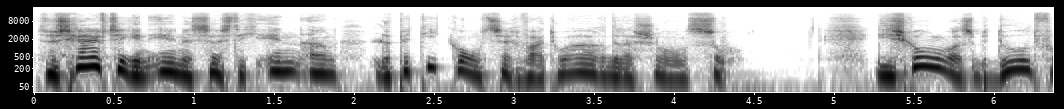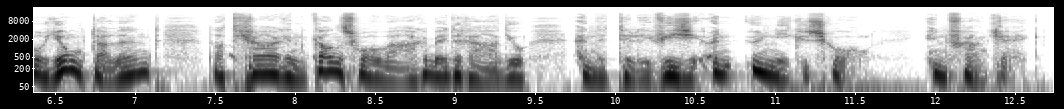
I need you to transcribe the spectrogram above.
Ze schrijft zich in 61 in aan Le Petit Conservatoire de la Chanson. Die school was bedoeld voor jong talent dat graag een kans wou wagen bij de radio en de televisie, een unieke school in Frankrijk.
